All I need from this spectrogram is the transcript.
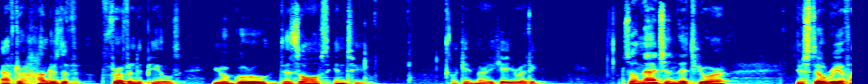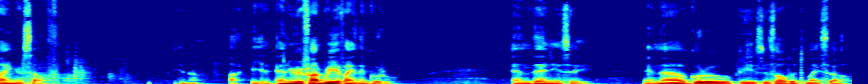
after hundreds of fervent appeals, your guru dissolves into you. Okay, Mary Kay, you ready? So imagine that you're, you're still reifying yourself, you know, uh, and you're reifying the guru. And then you say, and now, Guru, please dissolve into myself.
